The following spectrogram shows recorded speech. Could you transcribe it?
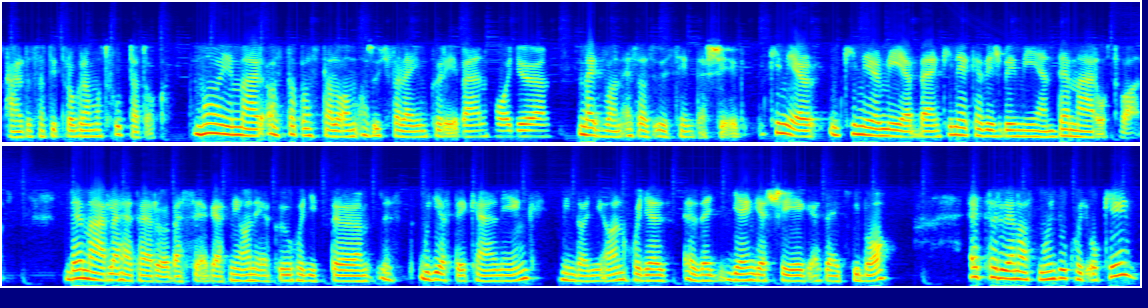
áldozati programot futtatok. Ma én már azt tapasztalom az ügyfeleim körében, hogy megvan ez az őszintesség. Kinél, kinél mélyebben, kinél kevésbé mélyen, de már ott van. De már lehet erről beszélgetni, anélkül, hogy itt ezt úgy értékelnénk mindannyian, hogy ez, ez egy gyengeség, ez egy hiba. Egyszerűen azt mondjuk, hogy oké, okay,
